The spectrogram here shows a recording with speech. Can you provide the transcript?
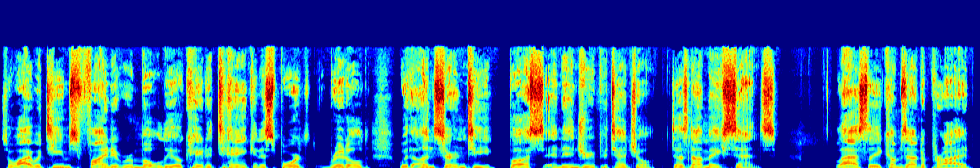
So why would teams find it remotely okay to tank in a sport riddled with uncertainty, busts, and injury potential? Does not make sense. Lastly, it comes down to pride.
